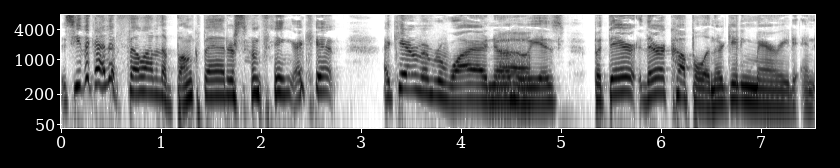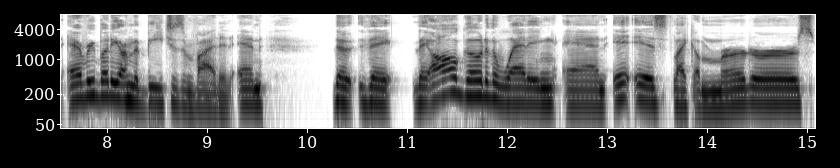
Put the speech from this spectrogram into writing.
Is he the guy that fell out of the bunk bed or something? I can't, I can't remember why I know No. who he is, but they're, they're a couple and they're getting married and everybody on the beach is invited and the, they, they all go to the wedding and it is like a murderer's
